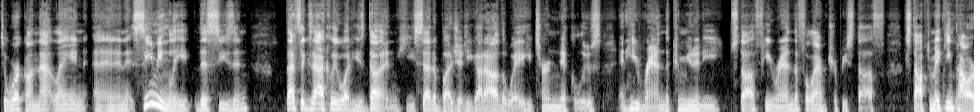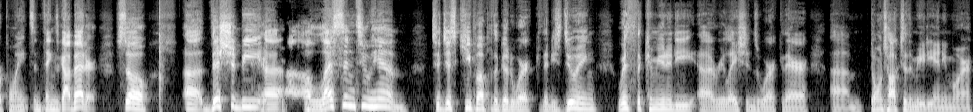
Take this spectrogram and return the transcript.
to work on that lane. And, and it seemingly this season that's exactly what he's done. He set a budget, he got out of the way, he turned Nick loose, and he ran the community stuff, he ran the philanthropy stuff, stopped making PowerPoints, and things got better. So, uh, this should be a, a, lesson to him to just keep up the good work that he's doing with the community uh, relations work there. Um, don't talk to the media anymore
